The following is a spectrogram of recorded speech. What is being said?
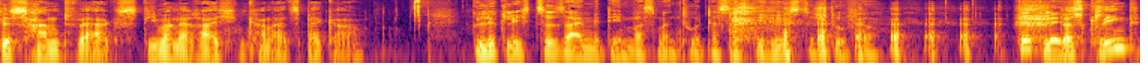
des Handwerks, die man erreichen kann als Bäcker? Glücklich zu sein mit dem, was man tut. Das ist die höchste Stufe. Wirklich. Das klingt,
